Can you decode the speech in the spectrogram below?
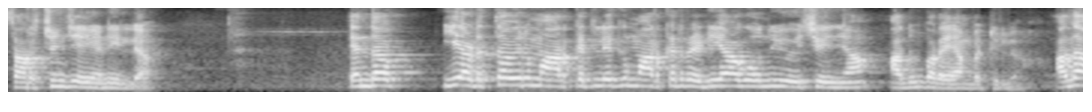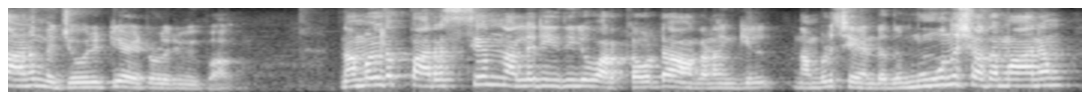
സെർച്ചും ചെയ്യണില്ല. എന്താ ഈ അടുത്ത ഒരു മാർക്കറ്റിലേക്ക് മാർക്കറ്റ് റെഡി ആകുമെന്ന് ചോദിച്ചു കഴിഞ്ഞാൽ അതും പറയാൻ പറ്റില്ല. അതാണ് മെജോറിറ്റി ആയിട്ടുള്ളൊരു വിഭാഗം. നമ്മളുടെ പരസ്യം നല്ല രീതിയിൽ വർക്കൗട്ട് ആകണമെങ്കിൽ നമ്മൾ ചെയ്യേണ്ടത് മൂന്ന് ശതമാനം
